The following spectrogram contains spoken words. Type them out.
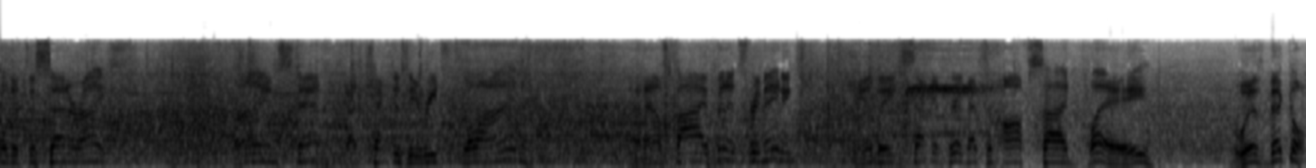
hold it to center ice. Ryan Stanton got checked as he reached the line. And now five minutes remaining in the second period. That's an offside play with Bickell.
